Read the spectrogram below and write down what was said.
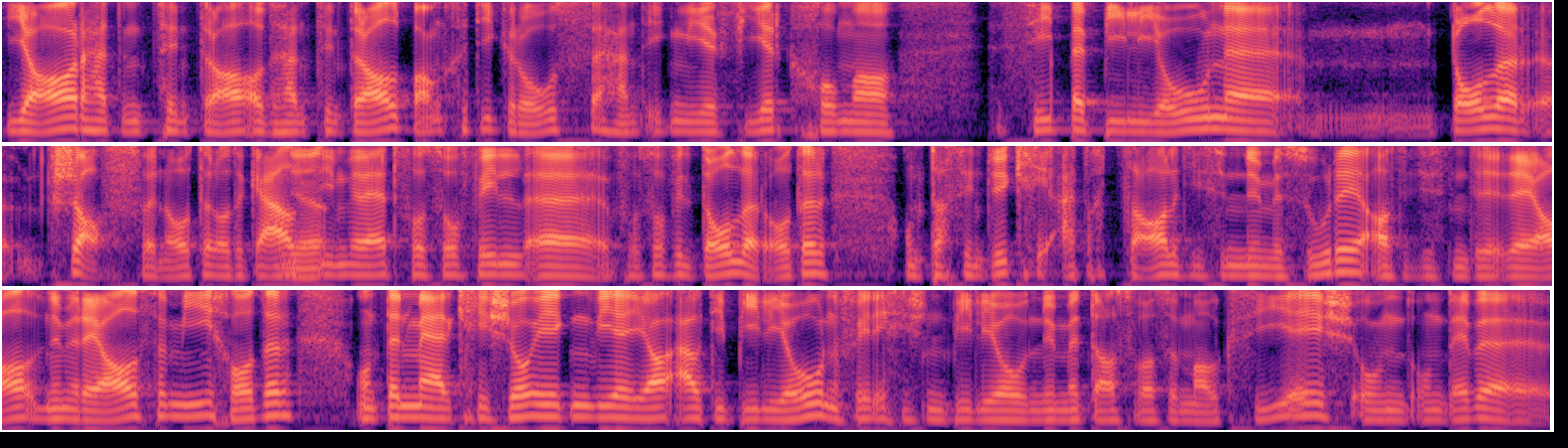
Jahr hat ein Zentral, oder haben Zentralbanken die große Grossen haben irgendwie 4,7 Billionen Dollar äh, geschaffen, oder? Oder Geld ja. im Wert von so viel, äh, von so viel Dollar, oder? Und das sind wirklich einfach Zahlen, die sind nicht mehr surreal, also die sind real, nicht mehr real für mich, oder? Und dann merke ich schon irgendwie, ja, auch die Billionen, vielleicht ist eine Billion nicht mehr das, was er mal war. Und, und eben äh,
